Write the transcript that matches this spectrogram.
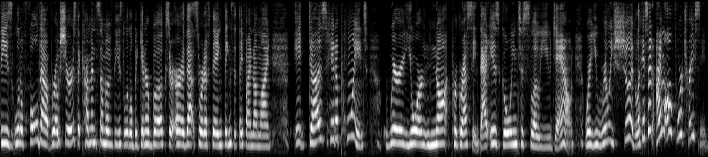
these little fold out brochures that come in some of these little beginner books or, or that sort of thing, things that they find online. It does hit a point where you're not progressing. That is going to slow you down, where you really should. Like I said, I'm all for tracing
